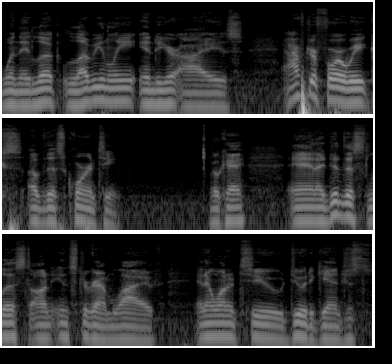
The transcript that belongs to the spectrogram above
when they look lovingly into your eyes after four weeks of this quarantine. Okay? And I did this list on Instagram Live, and I wanted to do it again just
